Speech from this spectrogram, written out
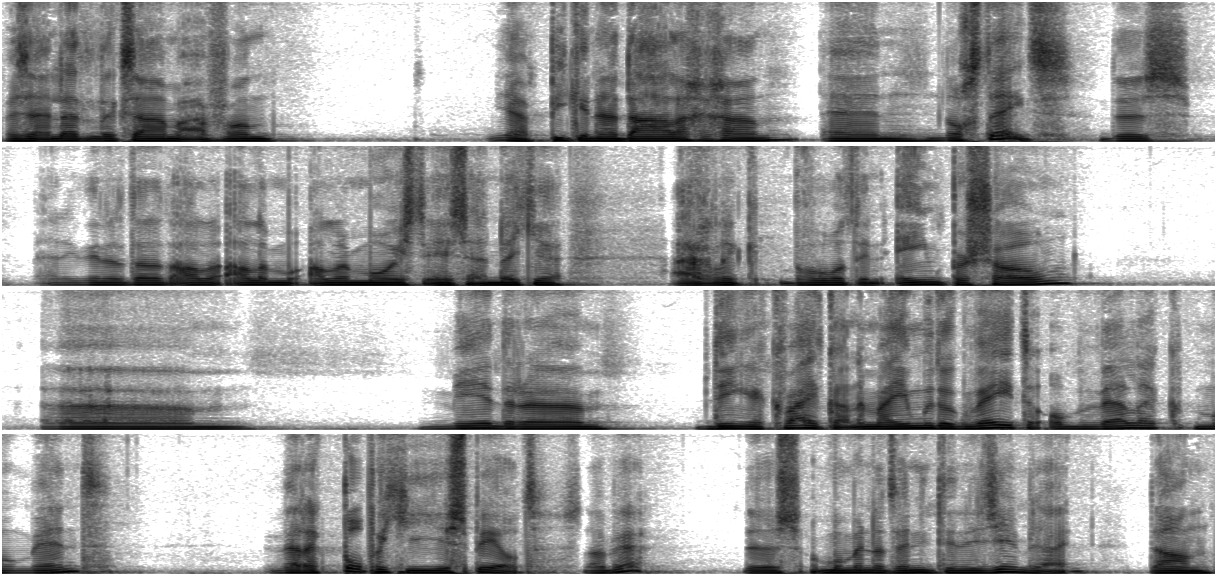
we zijn letterlijk samen van ja, pieken naar dalen gegaan. En nog steeds. Dus en ik denk dat dat het aller, aller, allermooiste is. En dat je eigenlijk bijvoorbeeld in één persoon ehm, meerdere dingen kwijt kan. Maar je moet ook weten op welk moment welk poppetje je speelt. Snap je? Dus op het moment dat we niet in de gym zijn, dan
